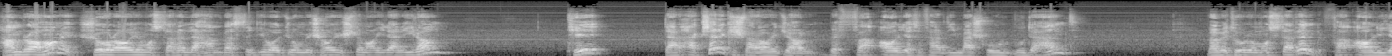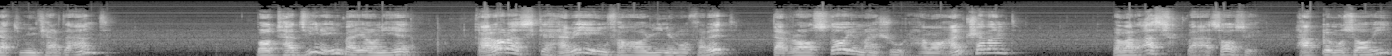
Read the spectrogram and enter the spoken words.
همراهان شورای مستقل همبستگی با جنبش های اجتماعی در ایران که در اکثر کشورهای جهان به فعالیت فردی مشغول بودند و به طور مستقل فعالیت می اند با تدوین این بیانیه قرار است که همه این فعالین منفرد در راستای منشور هماهنگ شوند و بر اصل و اساس حق مساوی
